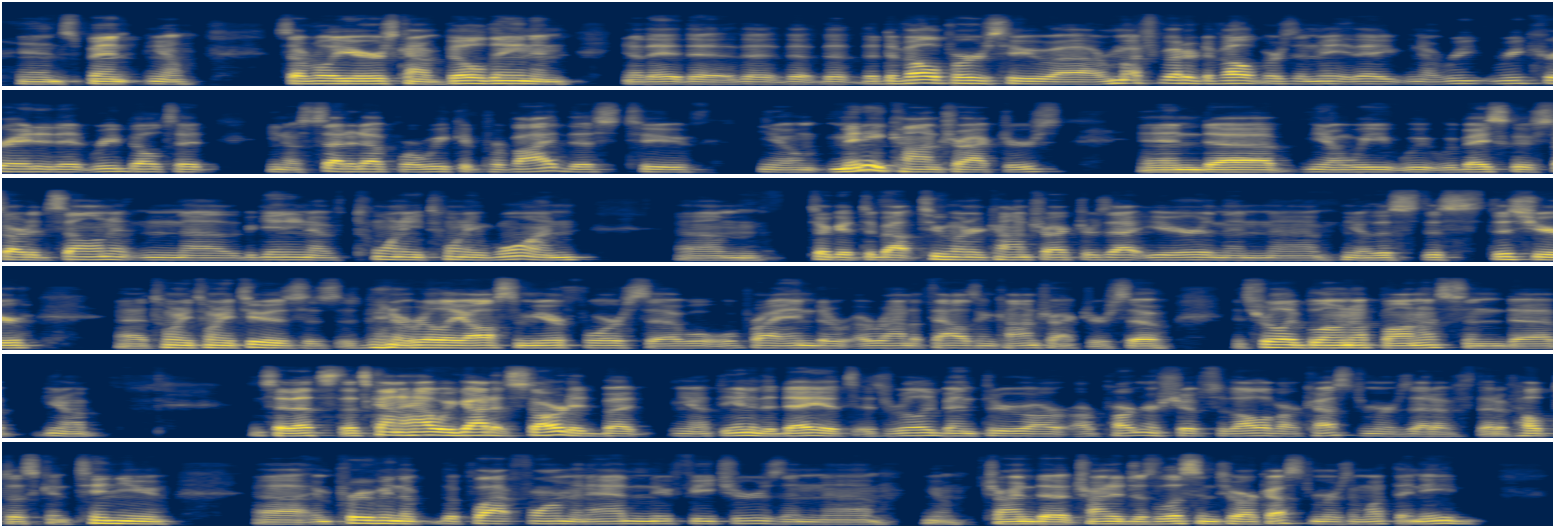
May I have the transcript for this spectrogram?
and spent you know several years kind of building. And you know they the the the, the developers who uh, are much better developers than me they you know re- recreated it rebuilt it you know set it up where we could provide this to you know many contractors. And uh, you know we, we we basically started selling it in uh, the beginning of 2021 um, took it to about 200 contractors that year. And then uh, you know this this this year uh, 2022 has, has been a really awesome year for us. Uh, we'll, we'll probably end around a thousand contractors. So it's really blown up on us. And, uh, you know, and so that's, that's kind of how we got it started. But, you know, at the end of the day, it's, it's really been through our, our partnerships with all of our customers that have, that have helped us continue uh, improving the, the platform and adding new features and, uh, you know, trying to, trying to just listen to our customers and what they need.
